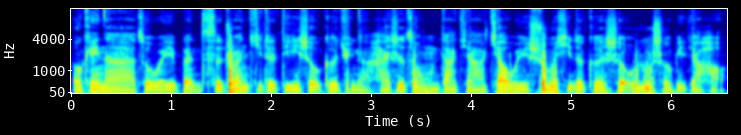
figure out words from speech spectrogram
OK，那作为本次专辑的第一首歌曲呢，还是从大家较为熟悉的歌手入手比较好。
